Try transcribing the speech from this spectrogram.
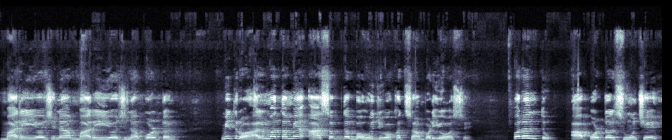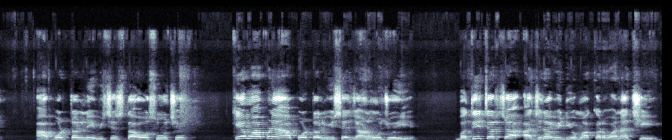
મારી યોજના મારી યોજના પોર્ટલ મિત્રો, હાલમાં તમે આ શબ્દ બહુ જ વખત સાંભળ્યો હશે. પરંતુ આ પોર્ટલ શું છે? આ પોર્ટલની વિશેષતાઓ શું છે? કેમ આપણે આ પોર્ટલ વિશે જાણવું જોઈએ? બધી ચર્ચા આજના વિડીયોમાં કરવાના છીએ.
